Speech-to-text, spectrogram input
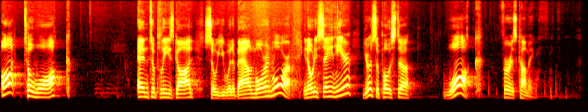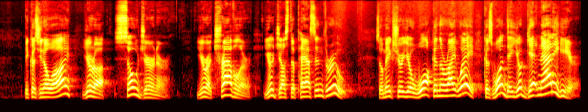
ought to walk and to please God, so ye would abound more and more. You know what he's saying here? You're supposed to walk for his coming. Because you know why? You're a sojourner, you're a traveler, you're just a passing through. So make sure you're walking the right way because one day you're getting out of here.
